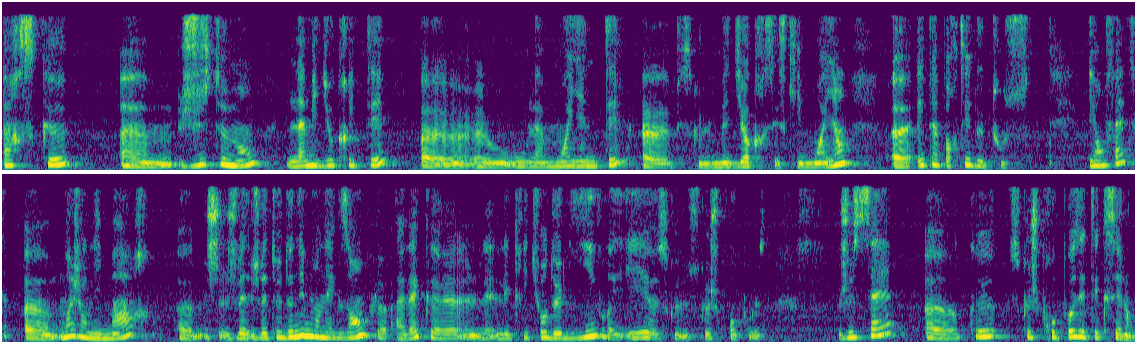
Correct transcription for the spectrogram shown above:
parce que euh, justement la médiocrité euh, ou la moyenneté, euh, puisque le médiocre c'est ce qui est moyen, est à portée de tous. Et en fait, moi j'en ai marre. Je, vais, je, vais, te donner mon exemple avec l'écriture de livres et, ce, que, ce, que, je propose. Je sais euh, que ce que je propose est excellent.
